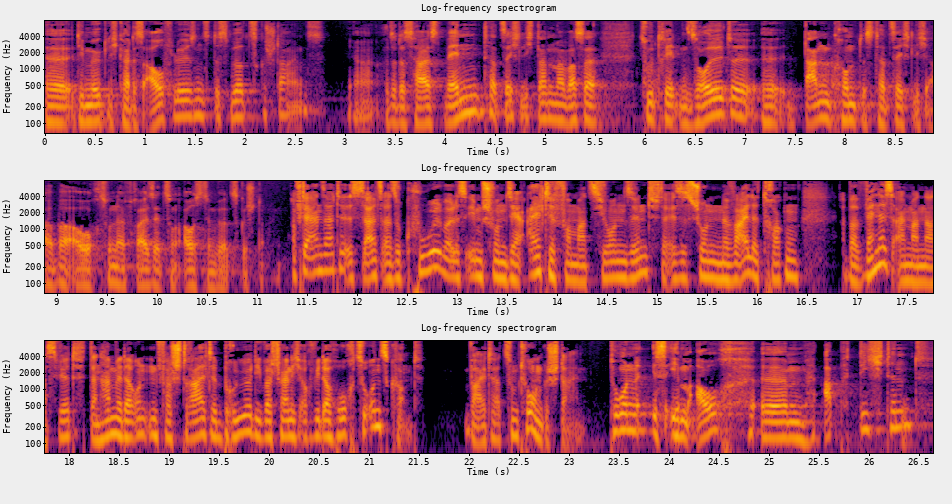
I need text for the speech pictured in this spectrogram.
äh, die Möglichkeit des Auflösens des Wirtsgesteins. Ja, also das heißt, wenn tatsächlich dann mal Wasser zutreten sollte, äh, dann kommt es tatsächlich aber auch zu einer Freisetzung aus dem Wirtsgestein. Auf der einen Seite ist Salz also cool, weil es eben schon sehr alte Formationen sind, da ist es schon eine Weile trocken, aber wenn es einmal nass wird, dann haben wir da unten verstrahlte Brühe, die wahrscheinlich auch wieder hoch zu uns kommt. Weiter zum Tongestein. Ton ist eben auch ähm, abdichtend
